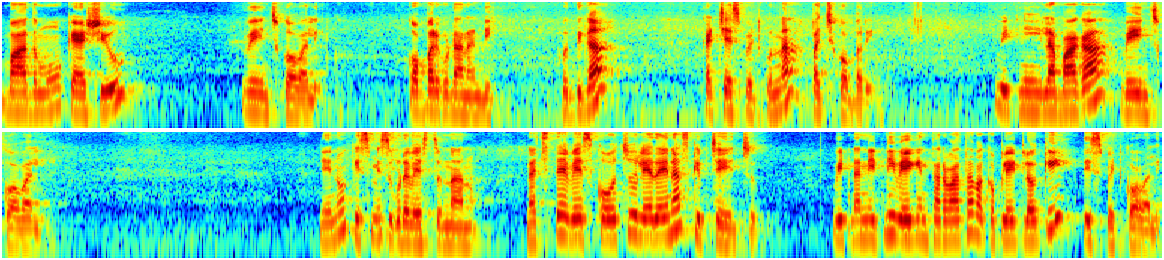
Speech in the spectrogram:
బాదము క్యాష్యూ వేయించుకోవాలి. కొబ్బరి కూడానండి. కొద్దిగా కట్ చేసి పెట్టుకున్న పచ్చి కొబ్బరి. వీటిని ఇలా బాగా వేయించుకోవాలి. నేను కిస్మిస్ కూడా వేస్తున్నాను. నచ్చితే వేసుకోవచ్చు లేదైనా స్కిప్ చేయొచ్చు. వీటినన్నిటినీ వేగిన తర్వాత ఒక ప్లేట్లోకి తీసి పెట్టుకోవాలి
